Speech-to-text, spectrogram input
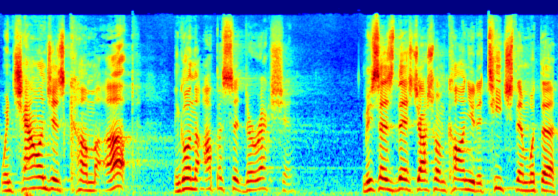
when challenges come up and go in the opposite direction. But he says this Joshua, I'm calling you to teach them what the,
